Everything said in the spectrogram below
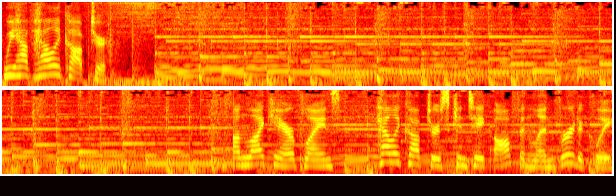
we have helicopter. Unlike airplanes, helicopters can take off and land vertically,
